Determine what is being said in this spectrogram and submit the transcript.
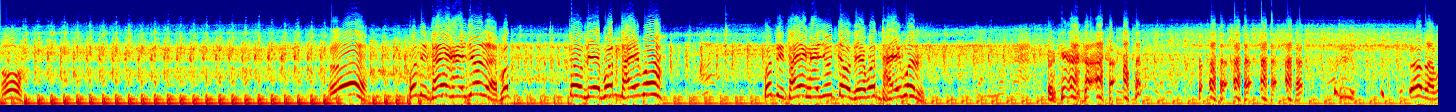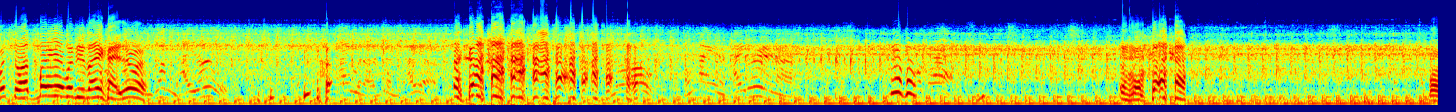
โอ้เออพ้นติดไทยไข่ยั่วเนี่ยพ้นเจ้าเดียพ้นไทยบ่พ้นติดไทยไข่ยั่วเจ้าเดียพ้นไทยบ่แล้วแต่มันจอดเบิ้งเนี่ยมันติดไทยไข่ยั่วคนไทยเลยไทยเลย ของไงไทยเลยนะเว้า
